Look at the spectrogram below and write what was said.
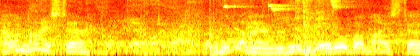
Herrenmeister, mit einem Jugend-Europameister,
